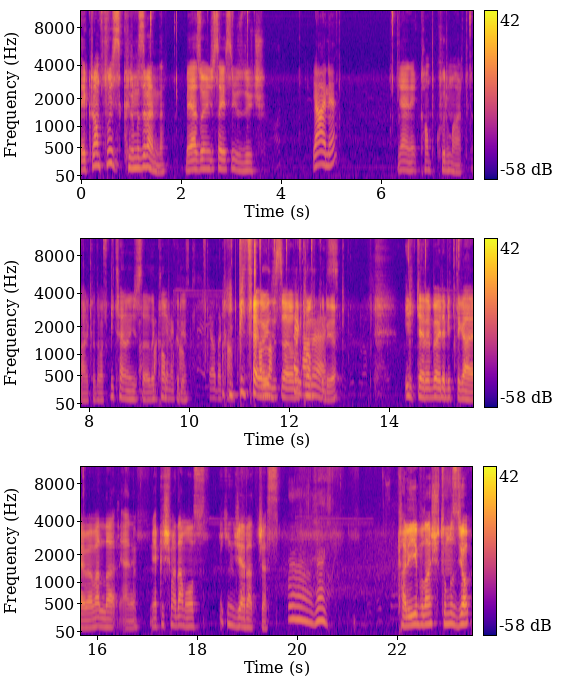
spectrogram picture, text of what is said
Ekran full kırmızı bende. Beyaz oyuncu sayısı %3. Yani. Yani kamp kurma artık arkada bak. Bir tane oyuncusu var orada Bak kamp kuruyor. da kamp. Bir tane Allah oyuncusu var orada belanı kamp versin. kuruyor. İlk yarı böyle bitti galiba. Valla yani yakışmadı ama olsun. İkinci yarı atacağız. Ay, ay. Kaleyi bulan şutumuz yok.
